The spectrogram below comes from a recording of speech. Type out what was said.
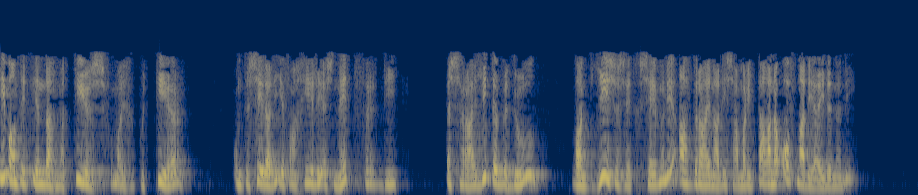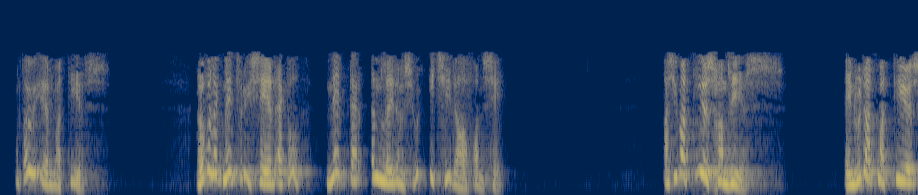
Iemand het eendag Matteus vir my gekwoteer om te sê dat die evangelie is net vir die Israeliete bedoel want Jesus het gesê moenie afdraai na die Samaritane of na die heidene nie. Onthou in Matteus. Nou wil ek net vir u sê en ek wil net ter inleiding so ietsie daarvan sê. As jy Matteus gaan lees en hoe dat Matteus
